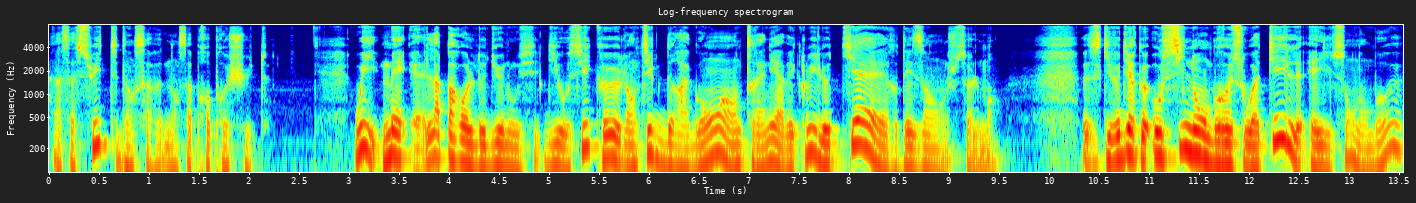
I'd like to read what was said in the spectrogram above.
à sa suite dans sa, propre chute. Oui, mais la parole de Dieu nous dit aussi que l'antique dragon a entraîné avec lui le tiers des anges seulement. Ce qui veut dire que aussi nombreux soient-ils, et ils sont nombreux,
